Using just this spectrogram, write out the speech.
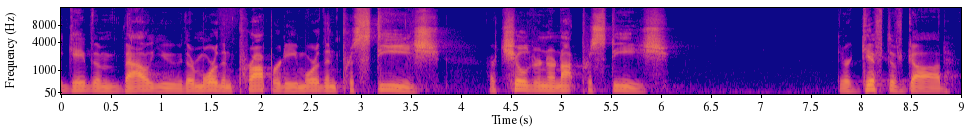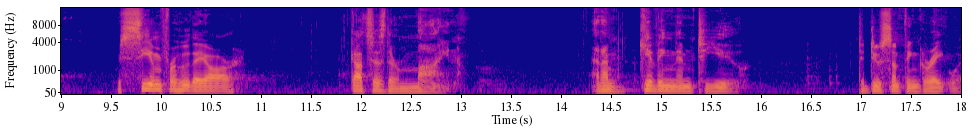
He gave them value. They're more than property, more than prestige. Our children are not prestige, they're a gift of God. We see them for who they are. God says they're mine, and I'm giving them to you to do something great with.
